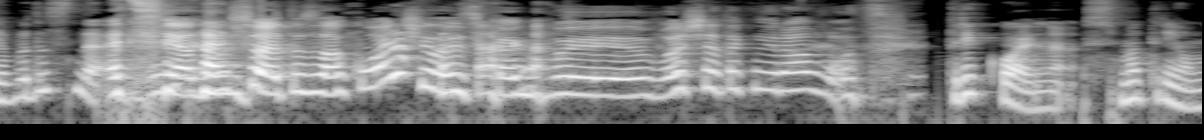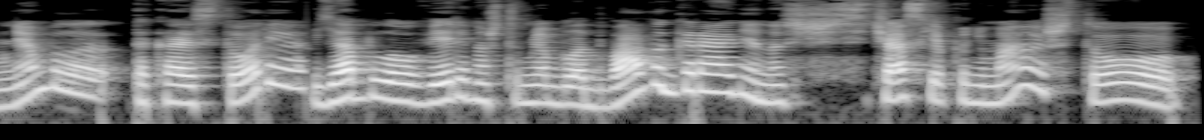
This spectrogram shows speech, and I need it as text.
Я буду знать. Нет, ну все, это закончилось, как бы больше это так не работает. Прикольно. Смотри, у меня была такая история. Я была уверена, что у меня было два выгорания, но сейчас я понимаю, что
